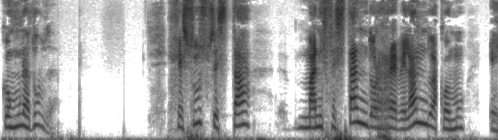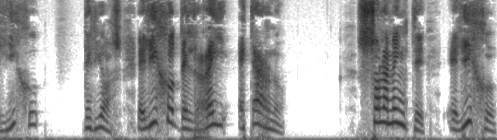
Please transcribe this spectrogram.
con una duda. Jesús se está manifestando, revelando como el Hijo de Dios, el Hijo del Rey eterno. Solamente el Hijo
